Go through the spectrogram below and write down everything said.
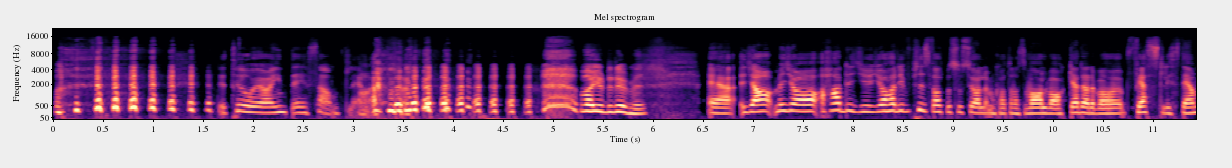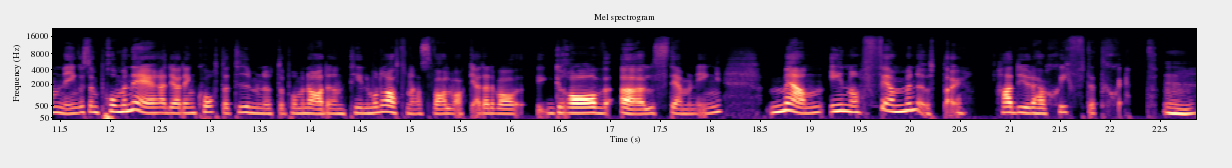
det tror jag inte är sant, Lena. Vad gjorde du, My? Eh, ja, men jag hade ju, jag hade ju precis varit på Socialdemokraternas valvaka där det var festlig stämning och sen promenerade jag den korta 10 minuter promenaden till Moderaternas valvaka där det var gravölstämning. Men inom fem minuter hade ju det här skiftet skett. Mm.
